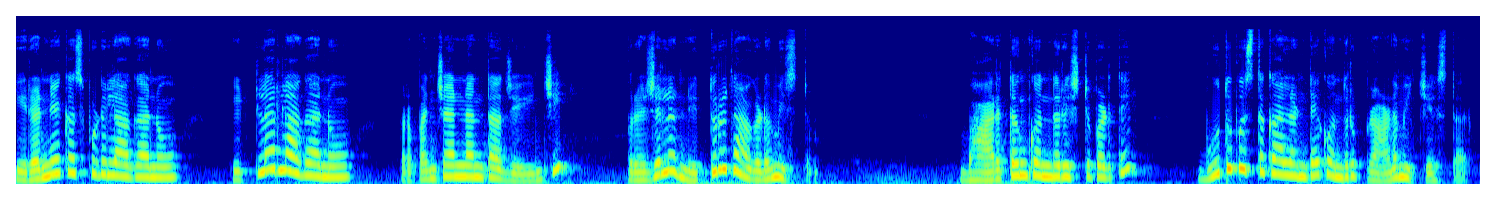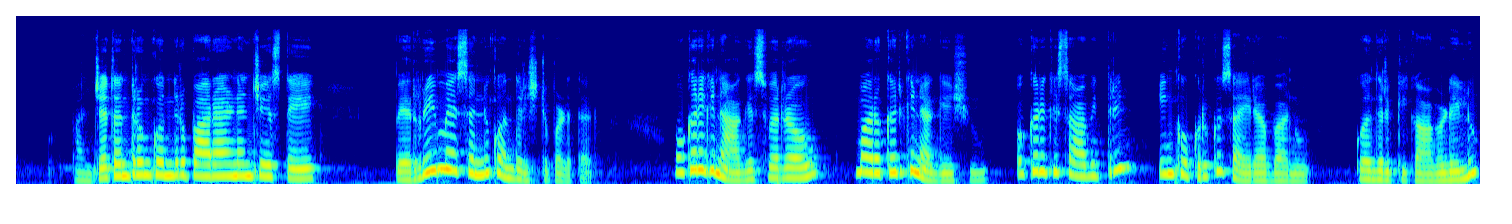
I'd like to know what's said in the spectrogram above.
హిరణ్యకశపుడిలాగానో హిట్లర్ లాగానో ప్రపంచాన్నంతా జయించి ప్రజల నెత్తురు తాగడం ఇష్టం. భారతం కొందరు ఇష్టపడితే బూతు పుస్తకాలంటే కొందరు ప్రాణం ఇచ్చేస్తారు. పంచతంత్రం కొందరు పారాయణం చేస్తే పెర్రీ మేసన్ను కొందరు ఇష్టపడతారు. ఒకరికి నాగేశ్వరరావు మరొకరికి నగేషు ఒకరికి సావిత్రి ఇంకొకరికి సైరాబాను కొందరికి కామెడీలు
